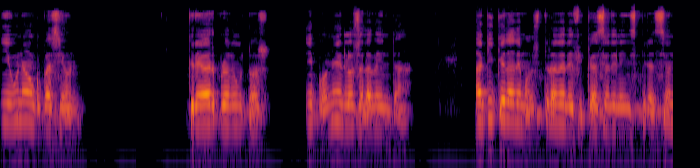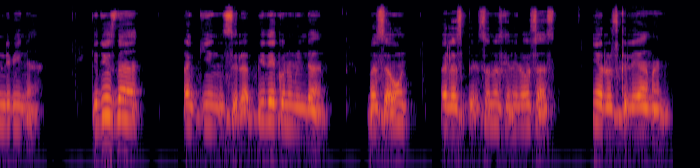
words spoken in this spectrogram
y una ocupación. Crear productos y ponerlos a la venta. Aquí queda demostrada la eficacia de la inspiración divina, que Dios da a quien se la pide con humildad, más aún a las personas generosas y a los que le aman.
